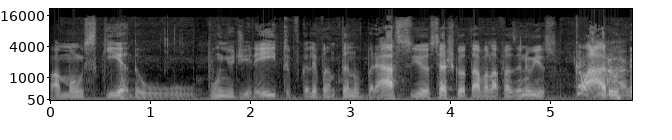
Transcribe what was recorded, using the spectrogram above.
a mão esquerda, o punho direito, fica levantando o braço. E você acha que eu tava lá fazendo isso? Claro! Claro,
